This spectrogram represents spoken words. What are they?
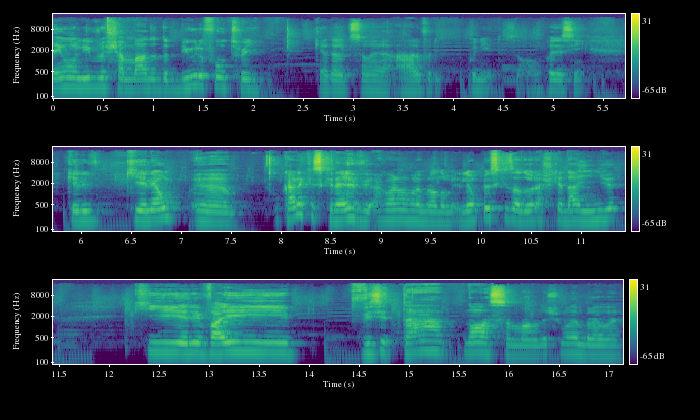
Tem um livro chamado The Beautiful Tree, que a tradução é a árvore bonita, sei lá, uma coisa assim. Que ele, que ele é um. é, o cara que escreve, agora não vou lembrar o nome, ele é um pesquisador, acho que é da Índia, que ele vai visitar. Nossa, mano, deixa eu me lembrar agora.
